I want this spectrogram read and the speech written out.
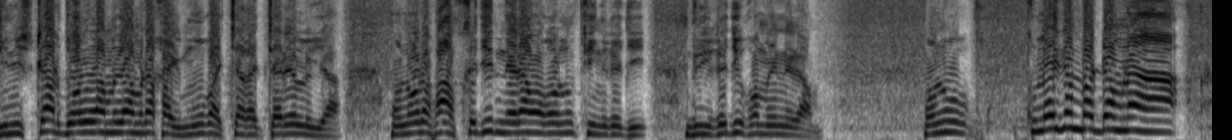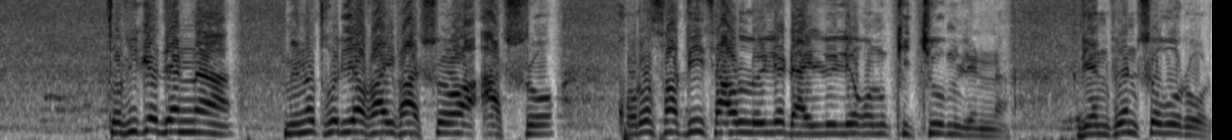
জিনিসটার জল নামলে আমরা খাইমু বাচ্চা কাচ্চারে লইয়া। মনে করো পাঁচ কেজি নেরাম কোনো তিন কেজি, দুই কেজি কমে নেরাম। কোনো কুলাই দাম পারতাম না তফিকে দেন না। মেহনত করিয়া ভাই পাঁচশো, আটশো। খরচ পাতি চাউল লইলে, ডাইল লইলে কোনো কিচ্ছু মিলেন না। দেন ফেন সব ওর।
